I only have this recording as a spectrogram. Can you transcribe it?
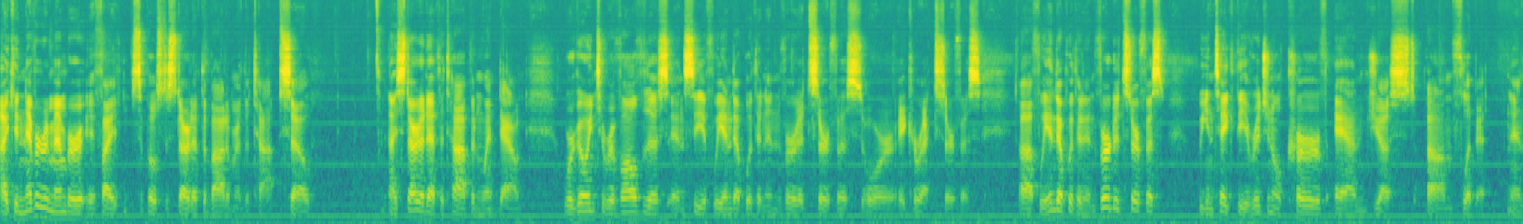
I can never remember if I'm supposed to start at the bottom or the top. So I started at the top and went down. We're going to revolve this and see if we end up with an inverted surface or a correct surface. Uh, if we end up with an inverted surface, we can take the original curve and just um, flip it and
